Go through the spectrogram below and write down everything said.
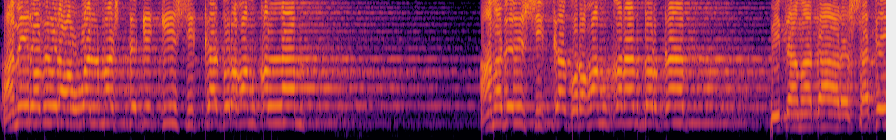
আমি রবিউল আউয়াল মাস থেকে কি শিক্ষা গ্রহণ করলাম? আমাদের শিক্ষা গ্রহণ করার দরকার। পিতামাতার সাথে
